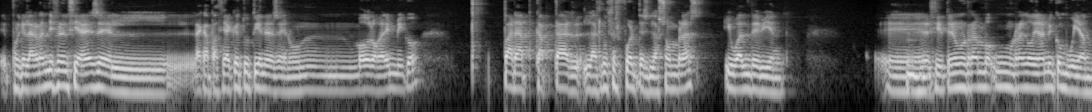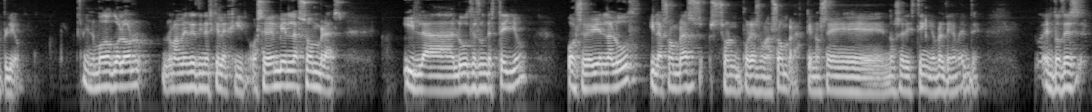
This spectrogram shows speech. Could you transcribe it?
eh, porque la gran diferencia es el- la capacidad que tú tienes en un módulo logarítmico para captar las luces fuertes y las sombras igual de bien. Eh. Es decir, tener un rango, un rango dinámico muy amplio. En el modo color normalmente tienes que elegir o se ven bien las sombras y la luz es un destello o se ve bien la luz y las sombras son por eso una sombra que no se, no se distingue prácticamente. Entonces,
